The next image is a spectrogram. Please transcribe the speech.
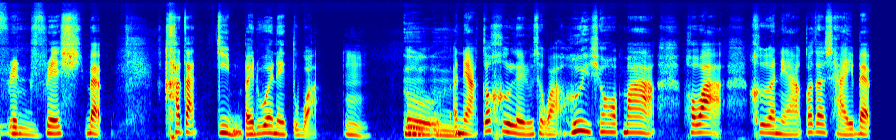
fresh fresh แบบขจัดกลิ่นไปด้วยในตัวอืมเอออมอันเนี้ยก็คือเลยรู้สึกว่าเฮ้ยชอบมาก เพราะว่าคืออันเนี้ยก็จะใช้แบบ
